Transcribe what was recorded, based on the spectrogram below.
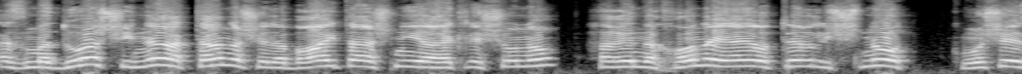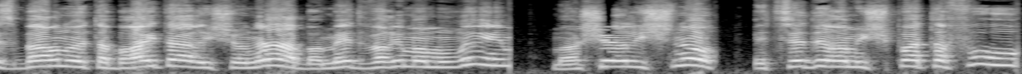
אז מדוע שינה התנא של הברייתא השנייה את לשונו? הרי נכון היה יותר לשנות, כמו שהסברנו את הברייתא הראשונה, במה דברים אמורים, מאשר לשנות את סדר המשפט הפוך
